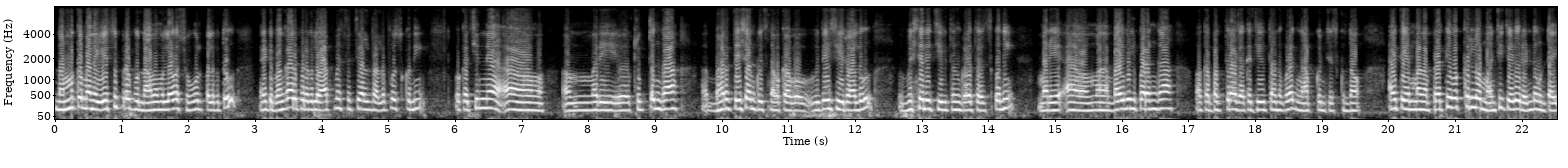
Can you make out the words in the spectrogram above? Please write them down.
నమ్మకమైన యేసుప్రభు నామములో శుభులు పలుకుతూ నేటి బంగారు పరుగులు ఆత్మ సత్యాలను తలపోసుకుని ఒక చిన్న మరి క్లుప్తంగా భారతదేశానికి వచ్చిన ఒక విదేశీయురాలు మిషనరీ జీవితం కూడా తెలుసుకొని మరి మన బైబిల్ పరంగా ఒక భక్తురాలు యొక్క జీవితాన్ని కూడా జ్ఞాపకం చేసుకుందాం. అయితే మన ప్రతి ఒక్కరిలో మంచి చెడు రెండు ఉంటాయి.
